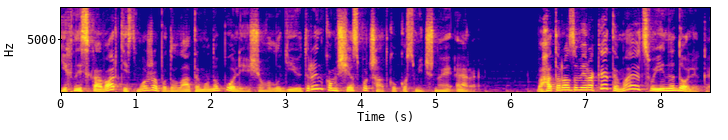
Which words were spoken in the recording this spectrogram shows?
їх низька вартість може подолати монополії, що володіють ринком ще з початку космічної ери. Багаторазові ракети мають свої недоліки,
